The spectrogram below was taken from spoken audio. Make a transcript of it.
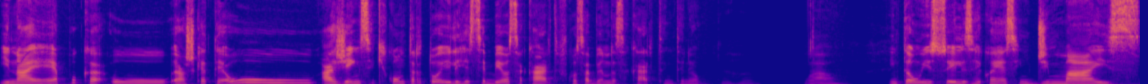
E na época, o, eu acho que até o, a agência que contratou ele recebeu essa carta, ficou sabendo dessa carta, entendeu? Uhum. Uau. Então, isso eles reconhecem demais.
